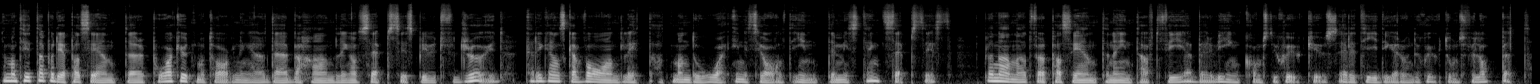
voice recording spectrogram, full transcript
När man tittar på de patienter på akutmottagningar där behandling av sepsis blivit fördröjd är det ganska vanligt att man då initialt inte misstänkt sepsis, bland annat för att patienterna inte haft feber vid inkomst till sjukhus eller tidigare under sjukdomsförloppet.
